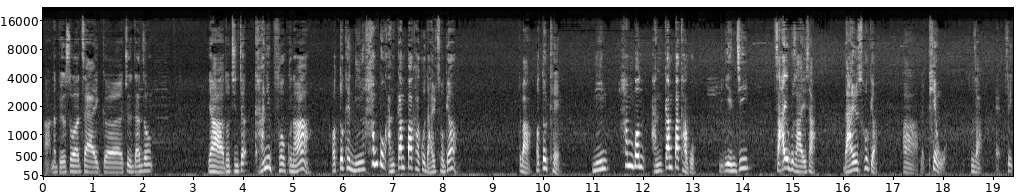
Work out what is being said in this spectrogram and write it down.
啊，那比如说在一个句子当中，呀，너진짜간이부었구나어떻게눈한번안깜빡하고날속 여， 对吧？어떻게눈한번안깜빡하고眼睛眨也不眨一下，날속 여， 啊，来骗我，是不是啊？ 哎，所以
